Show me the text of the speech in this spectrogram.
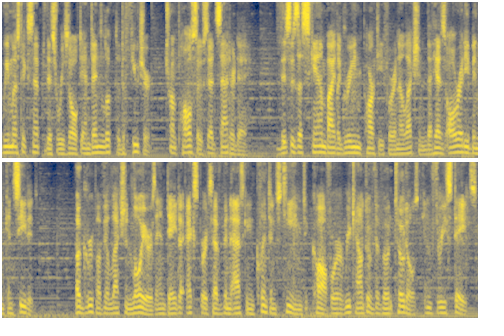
we must accept this result and then look to the future, Trump also said Saturday. This is a scam by the Green Party for an election that has already been conceded. A group of election lawyers and data experts have been asking Clinton's team to call for a recount of the vote totals in three states,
